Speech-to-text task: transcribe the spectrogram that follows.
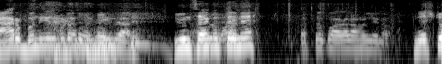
ಯಾರು ಬಂದಿದ್ಬಿಟ್ಟು ಇವ್ನು ಸಾಯಕ್ ಹೋಗ್ತಾವನೆ. ನೆಕ್ಸ್ಟ್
